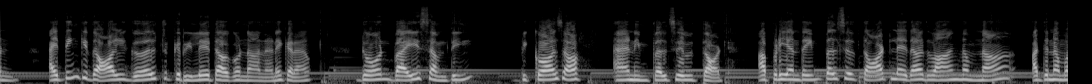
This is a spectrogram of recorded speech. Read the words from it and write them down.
one I think இது ஆல் கேர்ள்ஸுக்கு ரிலேட் ஆகும்னு நான் நினைக்கிறேன். Don't buy something because of an impulsive thought அப்படி அந்த இம்பல்சிவ் தாட்டில் ஏதாவது வாங்கினோம்னா அது நம்ம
